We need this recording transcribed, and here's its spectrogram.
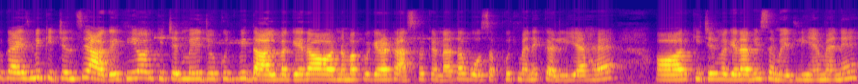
तो गाइज़ मैं किचन से आ गई थी और किचन में जो कुछ भी दाल वगैरह और नमक वगैरह ट्रांसफ़र करना था, वो सब कुछ मैंने कर लिया है और किचन वगैरह भी समेट ली है मैंने।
